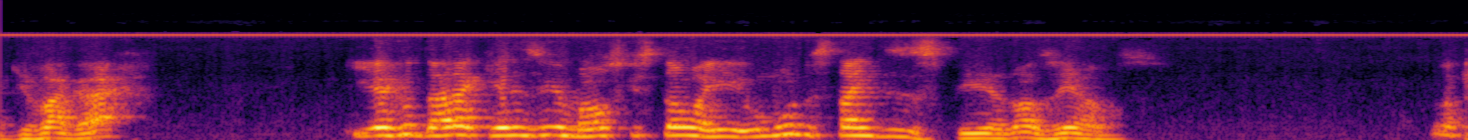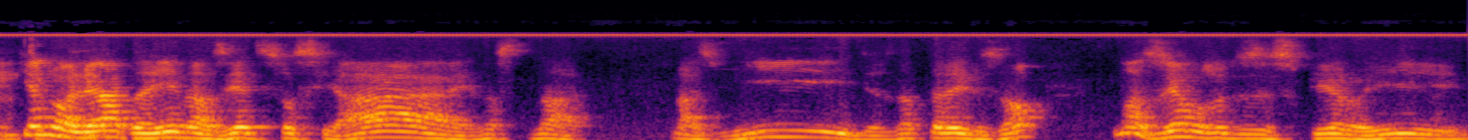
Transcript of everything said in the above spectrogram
devagar, e ajudar aqueles irmãos que estão aí. O mundo está em desespero, nós vemos. Uma pequena olhada aí nas redes sociais, nas, na, nas mídias, na televisão, nós vemos o desespero aí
